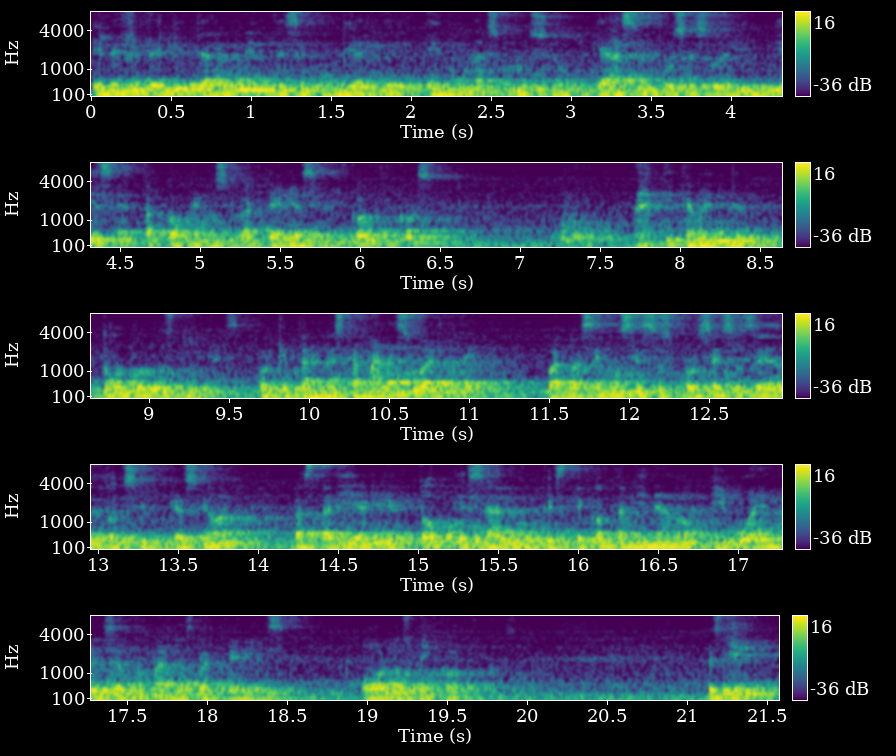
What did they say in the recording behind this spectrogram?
El FD literalmente se convierte en una solución que hace un proceso de limpieza de patógenos y bacterias y micóticos prácticamente todos los días, porque para nuestra mala suerte, cuando hacemos esos procesos de detoxificación, bastaría que toques algo que esté contaminado y vuelves a tomar las bacterias o los micóticos. Pues bien,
